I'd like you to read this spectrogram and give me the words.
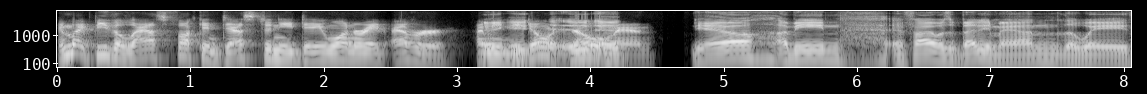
It might be the last fucking Destiny day one raid ever. I It- mean, you don't it- know, it- man. Yeah, I mean, if I was a betting man, the way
